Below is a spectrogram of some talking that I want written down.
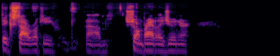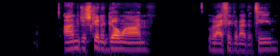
big star rookie, um, Shawn Bradley Jr. I'm just going to go on what I think about the team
